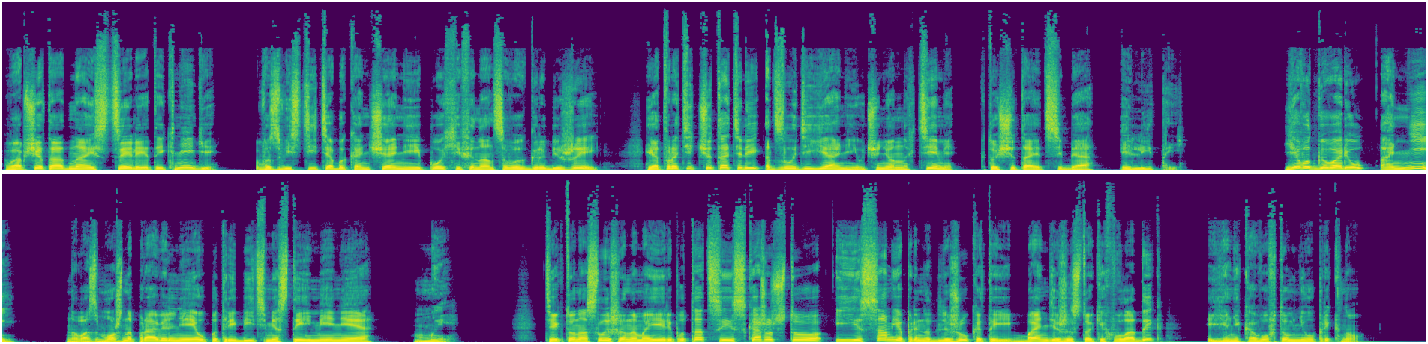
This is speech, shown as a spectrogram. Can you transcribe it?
Вообще-то одна из целей этой книги — возвестить об окончании эпохи финансовых грабежей и отвратить читателей от злодеяний, учиненных теми, кто считает себя элитой. Я вот говорю «они», но, возможно, правильнее употребить местоимение «мы». Те, кто наслышан о моей репутации, скажут, что и сам я принадлежу к этой банде жестоких владык, и я никого в том не упрекну.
